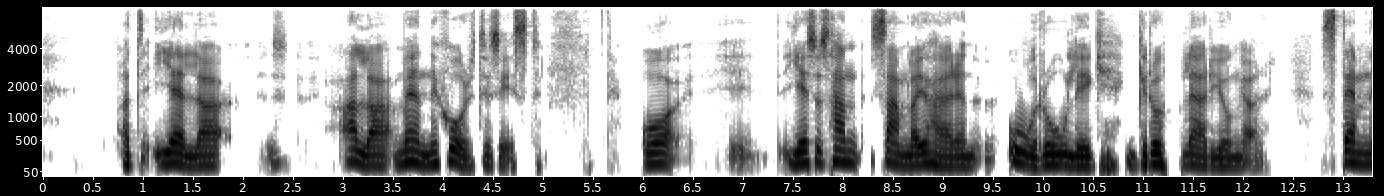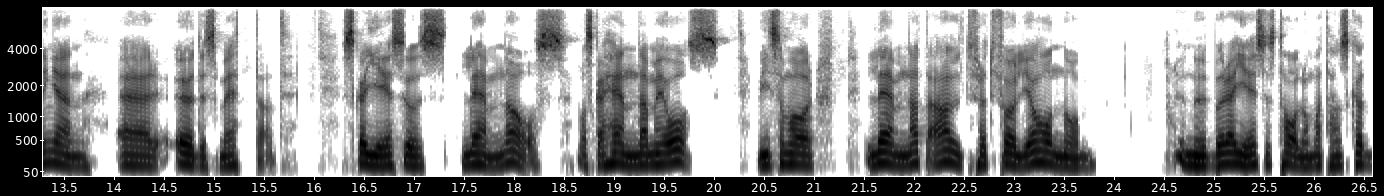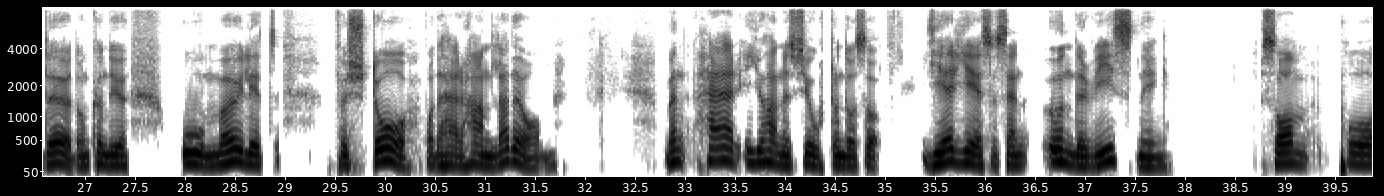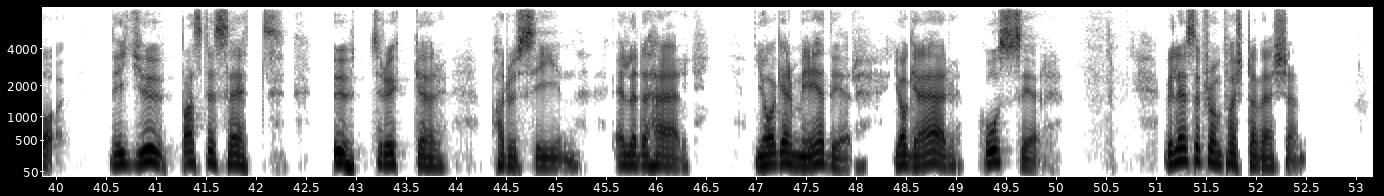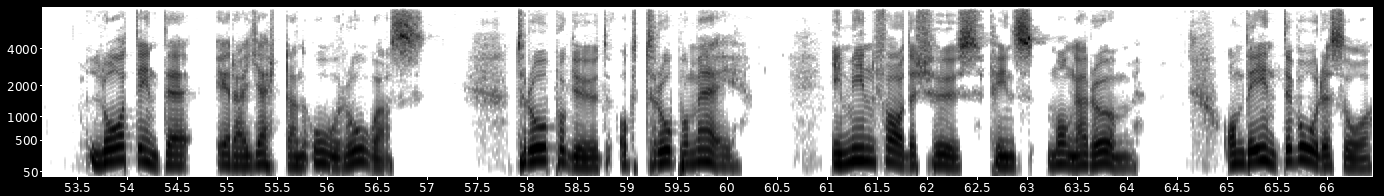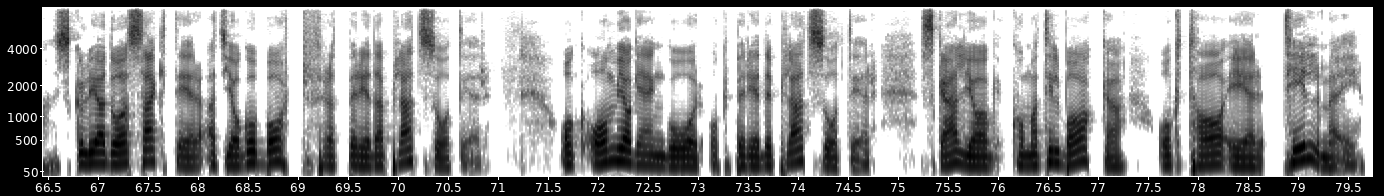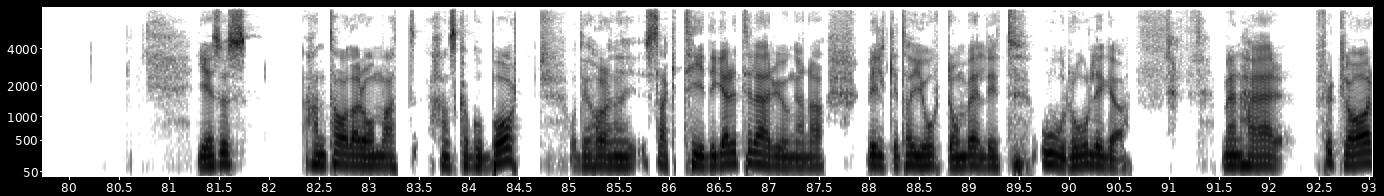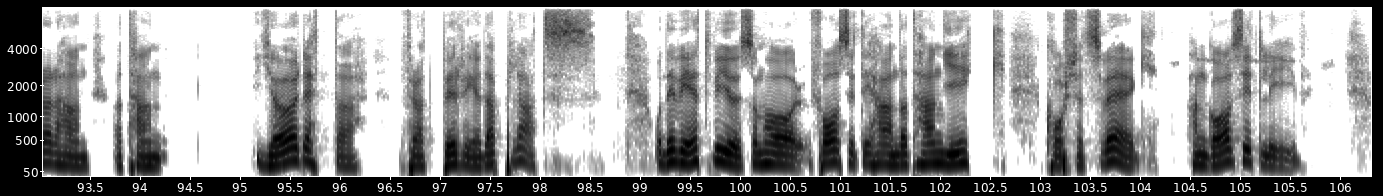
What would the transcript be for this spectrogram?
att gälla alla människor till sist. Och Jesus han samlar ju här en orolig grupp lärjungar. Stämningen är ödesmättad. Ska Jesus lämna oss? Vad ska hända med oss? Vi som har lämnat allt för att följa honom. Nu börjar Jesus tala om att han ska dö. De kunde ju omöjligt förstå vad det här handlade om. Men här i Johannes 14 då så ger Jesus en undervisning som på det djupaste sätt uttrycker parusin, eller det här, jag är med er, jag är hos er. Vi läser från första versen. Låt inte era hjärtan oroas. Tro på Gud och tro på mig. I min faders hus finns många rum. Om det inte vore så skulle jag då ha sagt er att jag går bort för att bereda plats åt er. Och om jag än går och bereder plats åt er skall jag komma tillbaka och ta er till mig. Jesus han talar om att han ska gå bort och det har han sagt tidigare till lärjungarna, vilket har gjort dem väldigt oroliga. Men här förklarar han att han gör detta för att bereda plats. Och det vet vi ju som har facit i hand att han gick korsets väg. Han gav sitt liv.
